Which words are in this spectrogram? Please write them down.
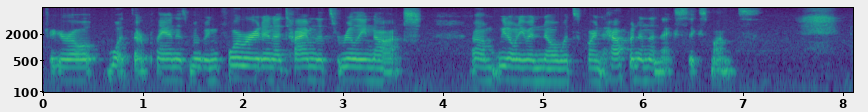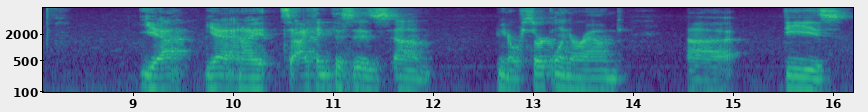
figure out what their plan is moving forward in a time that's really not, um, we don't even know what's going to happen in the next six months. Yeah, yeah, and I so I think this is um, you know circling around uh, these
